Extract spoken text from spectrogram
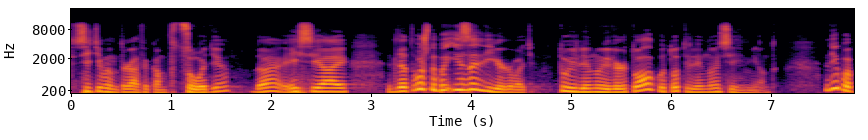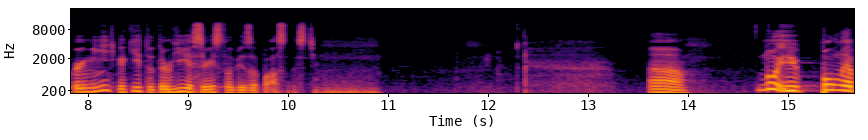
сетевым трафиком в ЦОДе, да, ACI, для того, чтобы изолировать ту или иную виртуалку, тот или иной сегмент либо применить какие-то другие средства безопасности. А, ну и полное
